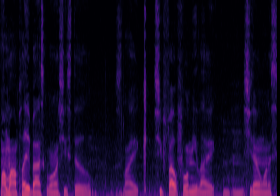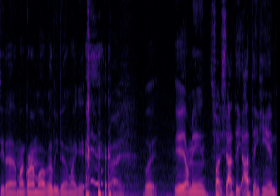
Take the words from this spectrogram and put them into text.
My mom played basketball and she still was like she felt for me like Mhm. she didn't want to see that. My grandma really didn't like it. Right. but yeah, I mean, It's funny. See, I think I think he and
